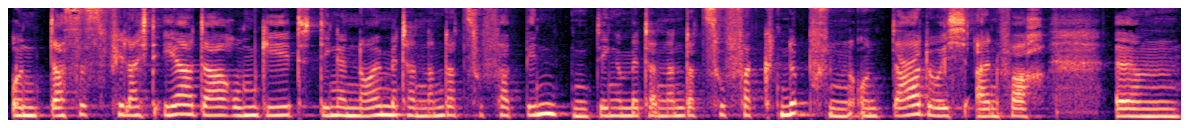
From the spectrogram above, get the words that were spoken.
und dass es vielleicht eher darum geht, Dinge neu miteinander zu verbinden, Dinge miteinander zu verknüpfen und dadurch einfach ähm,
